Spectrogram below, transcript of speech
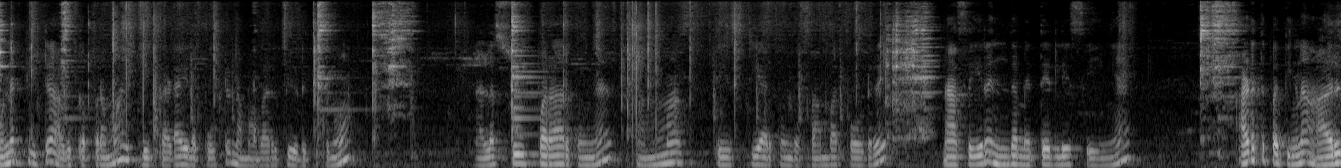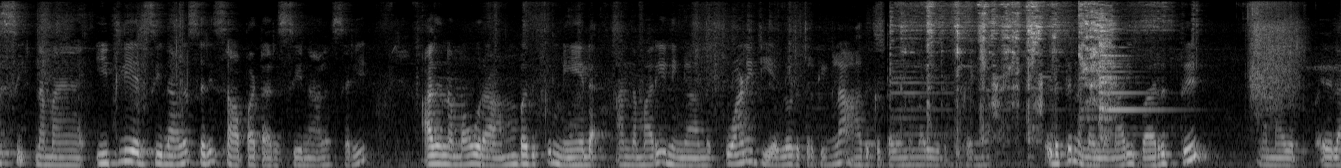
உணர்த்திட்டு அதுக்கப்புறமா இப்படி கடாயில் போட்டு நம்ம வறுத்து எடுத்துக்கணும். நல்லா சூப்பராக இருக்குங்க. செம்ம டேஸ்டியாக இருக்கும் இந்த சாம்பார் பவுடரு. நான் செய்கிற இந்த மெத்தட்லேயே செய்யுங்க. அடுத்து பார்த்திங்கன்னா அரிசி. நம்ம இட்லி அரிசினாலும் சரி சாப்பாட்டு அரிசினாலும் சரி அது நம்ம ஒரு ஐம்பதுக்கு மேலே. அந்த மாதிரி நீங்கள் அந்த குவான்டிட்டி எவ்வளோ எடுத்துருக்கீங்களோ அதுக்கு தகுந்த மாதிரி எடுத்துக்கோங்க. எடுத்து நம்ம இந்த மாதிரி வறுத்து நம்ம இதில்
